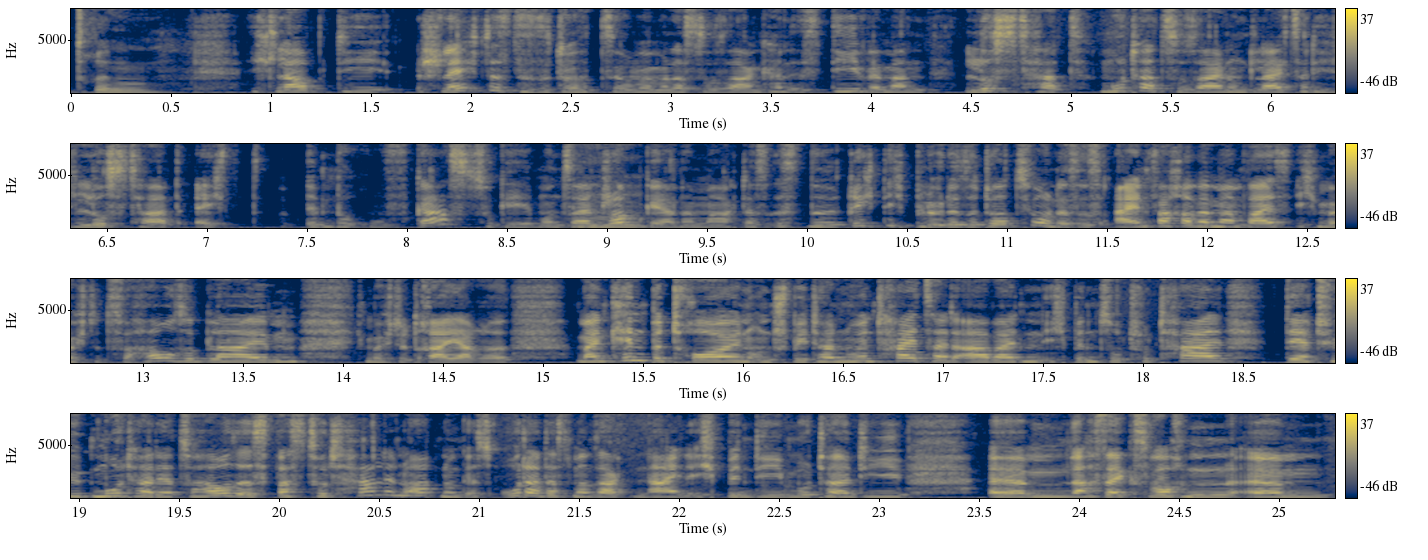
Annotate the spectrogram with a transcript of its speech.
drin. Ich glaube, die schlechteste Situation, wenn man das so sagen kann, ist die, wenn man Lust hat, Mutter zu sein und gleichzeitig Lust hat, echt im Beruf Gas zu geben und seinen mhm. Job gerne mag. Das ist eine richtig blöde Situation. Es ist einfacher, wenn man weiß, ich möchte zu Hause bleiben, ich möchte drei Jahre mein Kind betreuen und später nur in Teilzeit arbeiten. Ich bin so total der Typ Mutter, der zu Hause ist, was total in Ordnung ist. Oder dass man sagt, nein, ich bin die Mutter, die ähm, nach sechs Wochen ähm,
